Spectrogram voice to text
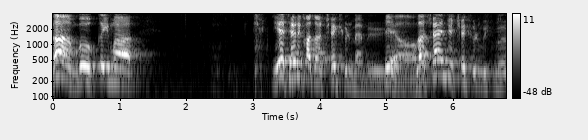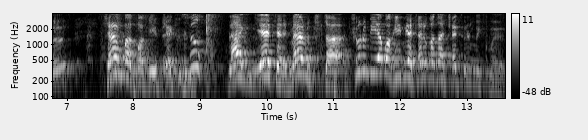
Lan bu kıyma yeteri kadar çekilmemiş. Ya. La sence çekilmiş mi? Sen bak bakayım çekilmiş. Lan yeteri Mevlüt Usta şunu bir ye bakayım yeteri kadar çekilmiş mi?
